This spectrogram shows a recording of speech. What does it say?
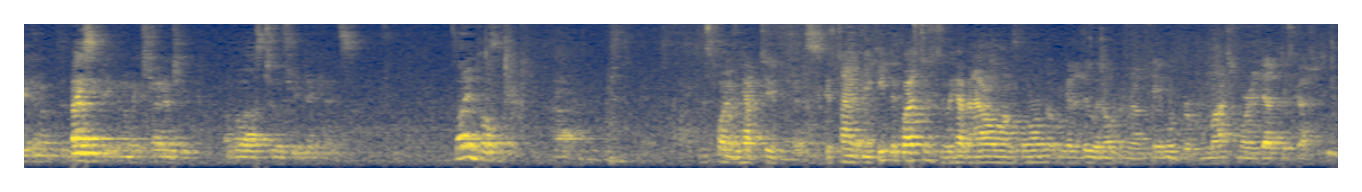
economic, the basic economic strategy of the last two or three decades. Not impossible. At this point, we have to, because time, if you keep the questions, because we have an hour-long forum that we're going to do an open round table for much more in-depth discussion.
